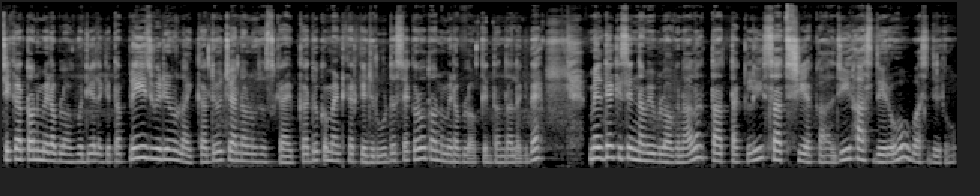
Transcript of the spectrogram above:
ਜੇਕਰ ਤੁਹਾਨੂੰ ਮੇਰਾ ਬਲੌਗ ਵਧੀਆ ਲੱਗੇ ਤਾਂ ਪਲੀਜ਼ ਵੀਡੀਓ ਨੂੰ ਲਾਈਕ ਕਰ ਦਿਓ ਚੈਨਲ ਨੂੰ ਸਬਸਕ੍ਰਾਈਬ ਕਰ ਦਿਓ ਕਮੈਂਟ ਕਰਕੇ ਜਰੂਰ ਦੱਸਿਆ ਕਰੋ ਤੁਹਾਨੂੰ ਮੇਰਾ ਬਲੌਗ ਕਿਦਾਂ ਦਾ ਲੱਗਦਾ ਹੈ। ਮਿਲਦੇ ਹਾਂ ਕਿਸੇ ਨਵੇਂ ਬਲੌਗ ਨਾਲ। ਤਦ ਤੱਕ ਲਈ ਸਤਿ ਸ਼੍ਰੀ ਅਕਾਲ ਜੀ। ਹੱਸਦੇ ਰਹੋ, ਵਸਦੇ ਰਹੋ।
